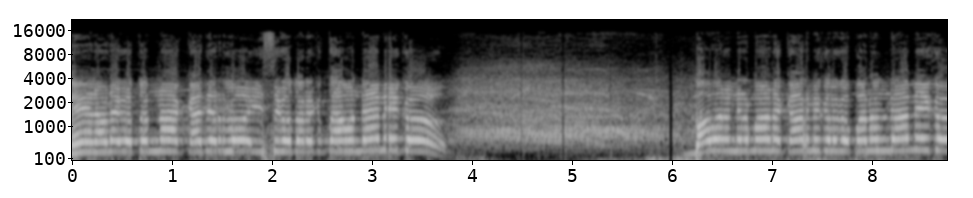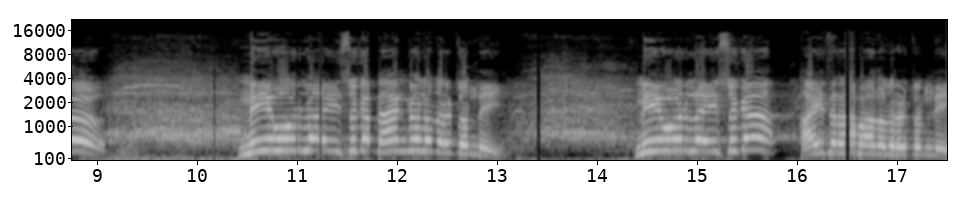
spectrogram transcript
నేను అడుగుతున్నా కదిర్లో ఇసుక దొరుకుతా ఉందా మీకు? భవన నిర్మాణ కార్మికులకు పనుందా మీకు? మీ ఊర్లో ఇసుక బెంగళూరులో దొరుకుతుంది. మీ ఊర్లో ఇసుక హైదరాబాద్ దొరుకుతుంది.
